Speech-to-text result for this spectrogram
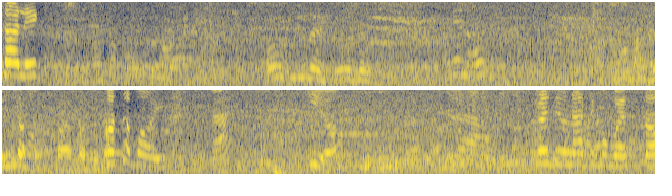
Calix. Kosaboy. Ha? Iyo? Pwede yung natin mo pwesto?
